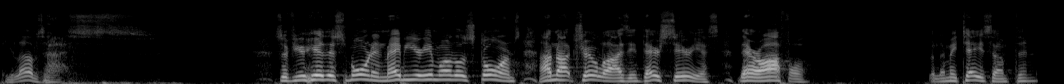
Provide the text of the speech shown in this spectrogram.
He loves us. So if you're here this morning, maybe you're in one of those storms. I'm not trivializing. They're serious, they're awful. But let me tell you something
